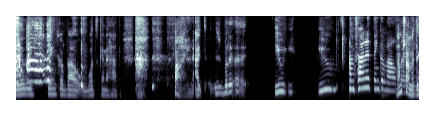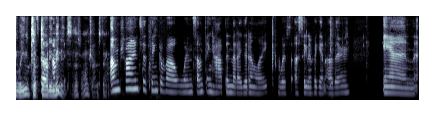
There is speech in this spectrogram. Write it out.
really think about what's gonna happen? Fine. I, but uh, you you i'm trying to think about i'm like, trying to think when you took 30 so minutes that's what i'm trying to think i'm trying to think about when something happened that i didn't like with a significant other and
